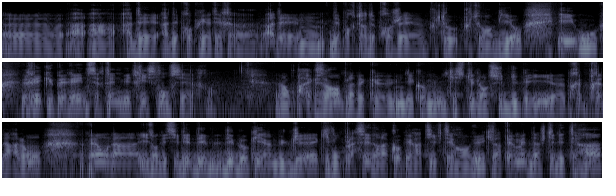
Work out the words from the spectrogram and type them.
à, des, à des propriétaires, à des, des porteurs de projets euh, plutôt, plutôt en bio, et où récupérer une certaine maîtrise foncière. Donc, par exemple, avec euh, une des communes qui est située dans le sud du pays, euh, près, d'Arlon, on a, ils ont décidé de débloquer un budget qu'ils vont placer dans la coopérative Terrain en Vue, qui va permettre d'acheter des terrains.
